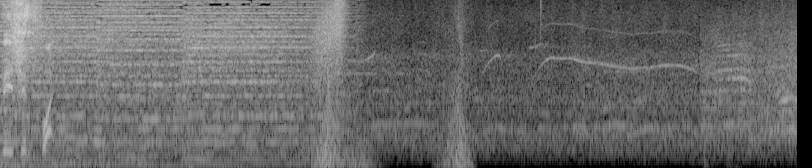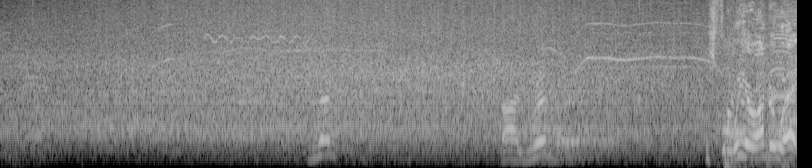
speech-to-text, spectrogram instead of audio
division fight. You ready? All right, you ready? We are underway.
